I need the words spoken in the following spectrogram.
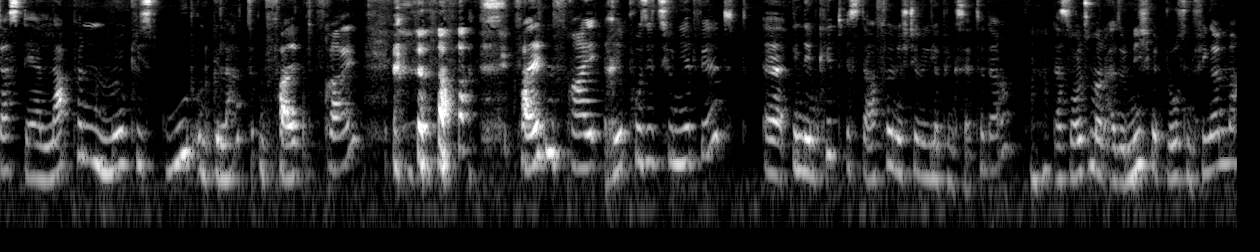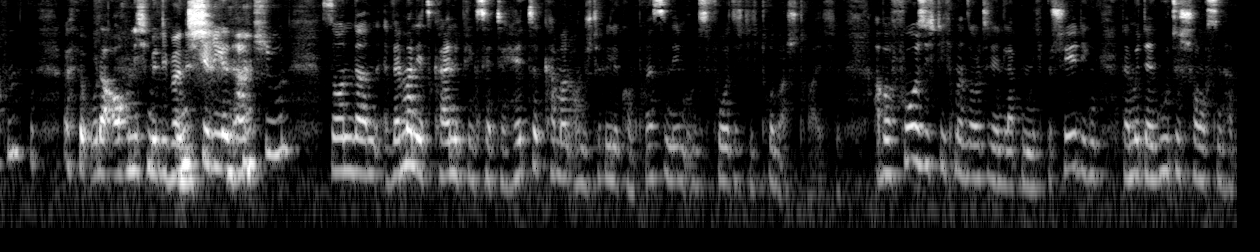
dass der Lappen möglichst gut und glatt und faltenfrei, faltenfrei repositioniert wird. Äh, in dem Kit ist dafür eine sterile Pinzette da. Mhm. Das sollte man also nicht mit bloßen Fingern machen oder auch nicht mit Lieber unsterilen nicht. Handschuhen, sondern wenn man jetzt keine Pinzette hätte, kann man auch eine sterile Kompresse nehmen und es vorsichtig drüber streichen. Aber vorsichtig, man sollte den Lappen nicht beschädigen, damit er gute Chancen hat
